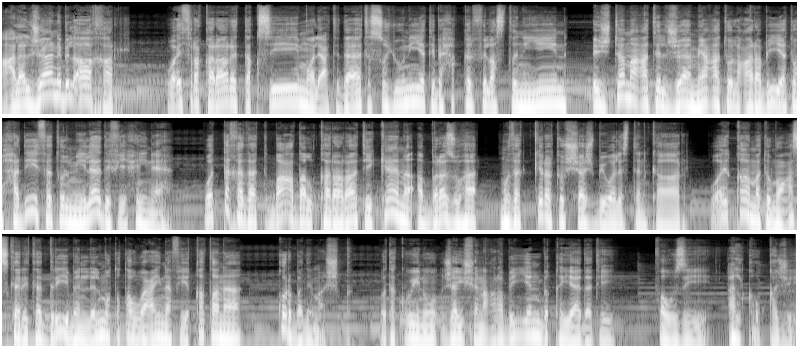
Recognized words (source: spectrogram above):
على الجانب الآخر وإثر قرار التقسيم والاعتداءات الصهيونية بحق الفلسطينيين اجتمعت الجامعة العربية حديثة الميلاد في حينه واتخذت بعض القرارات كان أبرزها مذكرة الشجب والاستنكار وإقامة معسكر تدريب للمتطوعين في قطنه قرب دمشق وتكوين جيش عربي بقيادة فوزي القوقجي.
